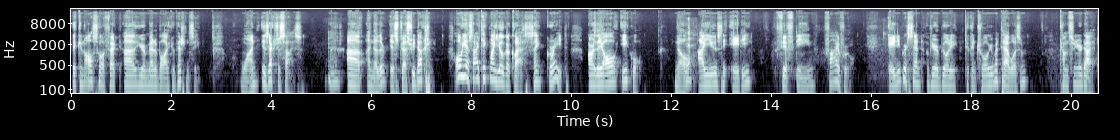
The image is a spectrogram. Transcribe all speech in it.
that can also affect uh, your metabolic efficiency. One is exercise. Mm-hmm. Uh, another is stress reduction. Oh, yes, I take my yoga class. Think great. Are they all equal? No, no. I use the 80 15 5 rule. 80% of your ability to control your metabolism comes from your diet,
